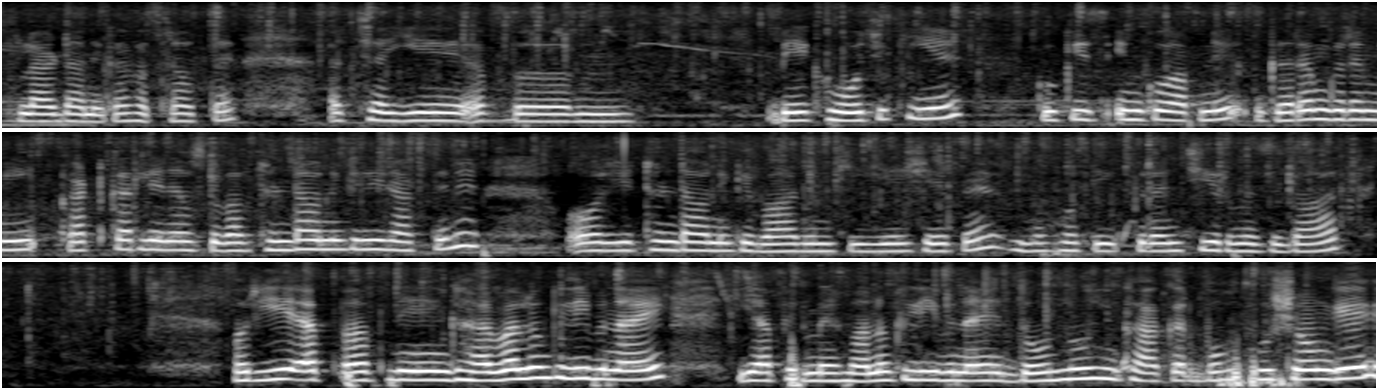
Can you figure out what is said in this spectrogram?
फ्लड आने का ख़तरा होता है। अच्छा ये अब बेक हो चुकी हैं। कुकीज़ इनको आपने गरम गरम ही कट कर लेना है। उसके बाद ठंडा होने के लिए रख देना और ये ठंडा होने के बाद इनकी ये शेप है। बहुत ही क्रंची और मज़ेदार। और ये आप अपने घर वालों के लिए बनाएँ या फिर मेहमानों के लिए बनाएँ, दोनों ही खाकर बहुत खुश होंगे।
